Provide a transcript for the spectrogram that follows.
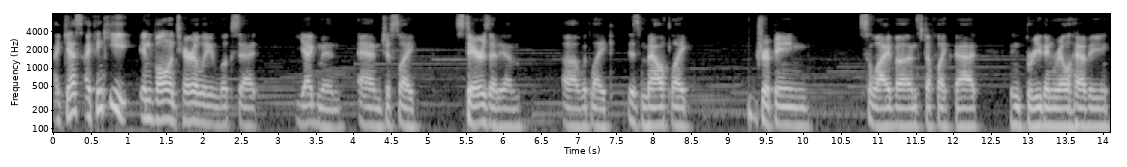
I guess I think he involuntarily looks at Yegman and just like stares at him uh, with like his mouth like dripping saliva and stuff like that, and breathing real heavy.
